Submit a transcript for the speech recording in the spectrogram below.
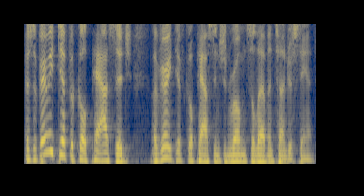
there's a very difficult passage, a very difficult passage in Romans 11 to understand.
